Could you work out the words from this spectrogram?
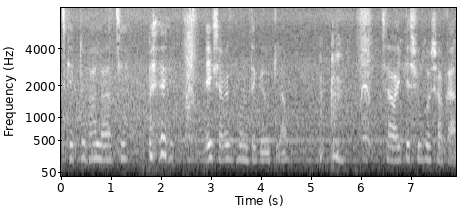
আজকে একটু ভালো আছি। এই সবে ঘুম থেকে উঠলাম। সবাইকে শুভ সকাল।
